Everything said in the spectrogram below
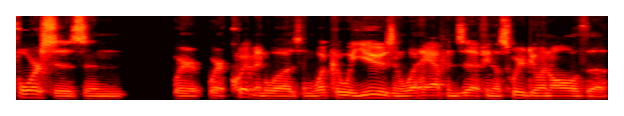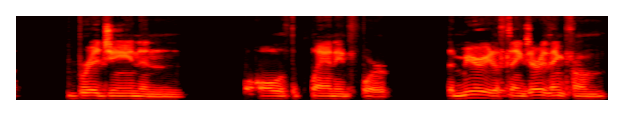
forces and where where equipment was and what could we use and what happens if you know so we're doing all of the bridging and all of the planning for the myriad of things everything from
